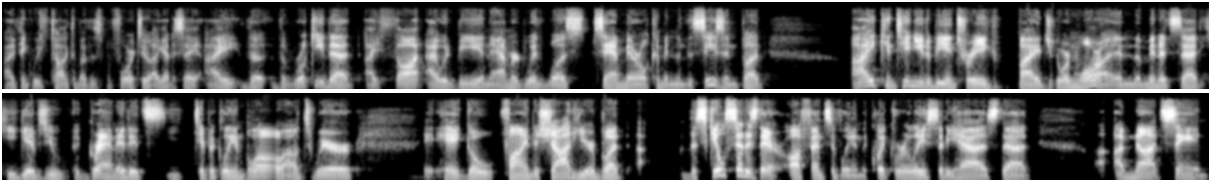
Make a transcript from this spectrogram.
I think we've talked about this before too. I got to say, I the the rookie that I thought I would be enamored with was Sam Merrill coming into the season, but I continue to be intrigued by Jordan Nwora and the minutes that he gives you. Granted, it's typically in blowouts where hey, go find a shot here. But uh, the skill set is there offensively, and the quick release that he has. That uh, I'm not saying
